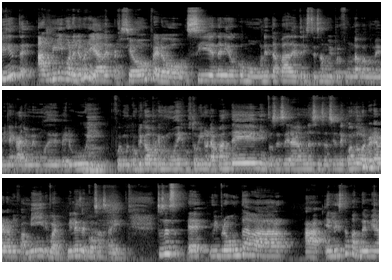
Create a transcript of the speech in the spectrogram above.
Fíjate, a mí, bueno, yo no llegué a depresión, pero sí he tenido como una etapa de tristeza muy profunda cuando me vine acá. Yo me mudé de Perú y fue muy complicado porque me mudé y justo vino la pandemia, entonces era una sensación de cuándo volver a ver a mi familia, bueno, miles de cosas ahí. Entonces, eh, mi pregunta va a, ¿en esta pandemia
